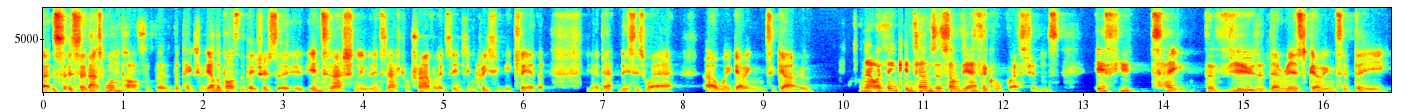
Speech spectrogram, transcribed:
uh, so, so, that's one part of the, the picture. The other part of the picture is internationally, with international travel, it seems increasingly clear that, you know, that this is where uh, we're going to go. Now, I think in terms of some of the ethical questions, if you take the view that there is going to be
